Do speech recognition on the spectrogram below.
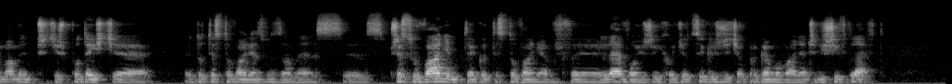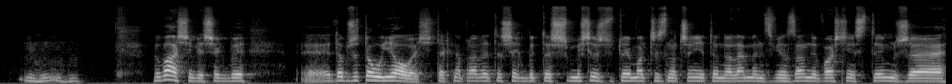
Mamy przecież podejście do testowania związane z, z, przesuwaniem tego testowania w lewo, jeżeli chodzi o cykl życia oprogramowania, czyli shift left. Mm -hmm. No właśnie, wiesz, jakby dobrze to ująłeś. Tak naprawdę też jakby też myślę, że tutaj ma też znaczenie ten element związany właśnie z tym, że,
